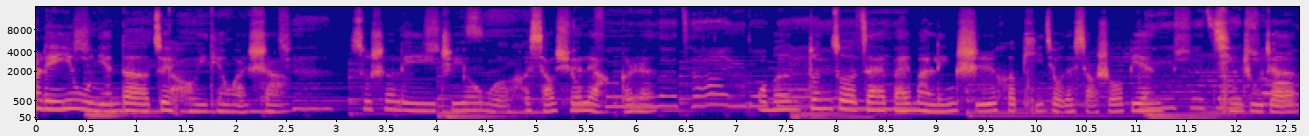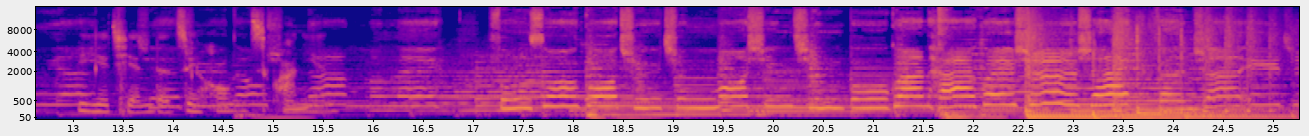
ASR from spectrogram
二零一五年的最后一天晚上，宿舍里只有我和小雪两个人。我们蹲坐在摆满零食和啤酒的小桌边，庆祝着毕业前的最后一次跨年。封锁过去沉默心情，不管还会是谁，反正已经。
